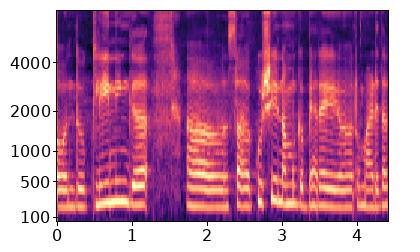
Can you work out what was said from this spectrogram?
ಒಂದು ಕ್ಲೀನಿಂಗ್ ಸ, ಖುಷಿ ನಮ್ಗೆ ಬೇರೆಯವ್ರು ಮಾಡಿದಾಗ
